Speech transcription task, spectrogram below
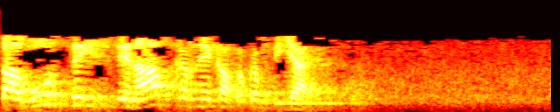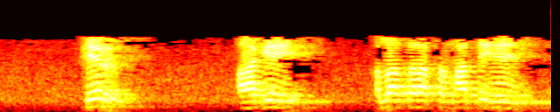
تابوت سے اجتناب کرنے کا حکم دیا ہے۔ پھر آگے اللہ تعالیٰ فرماتے ہیں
